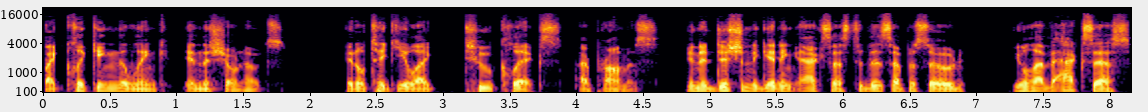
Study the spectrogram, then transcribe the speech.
by clicking the link in the show notes. It'll take you like two clicks, I promise. In addition to getting access to this episode, you'll have access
